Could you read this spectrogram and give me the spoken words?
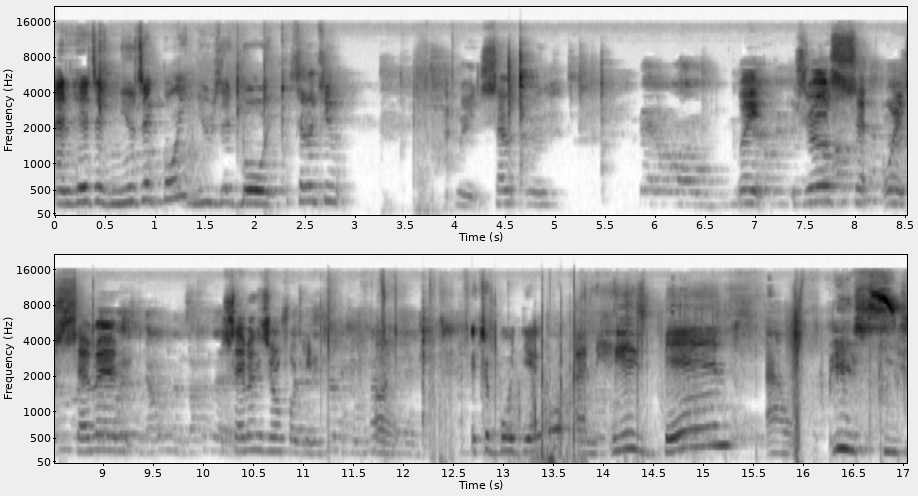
and his is Music Boy. Music boy. 17. Wait, 7. mm. Wait, 0. Se- wait, 7. 7014. Alright, it's your boy Diego, and he's been out. Peace.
